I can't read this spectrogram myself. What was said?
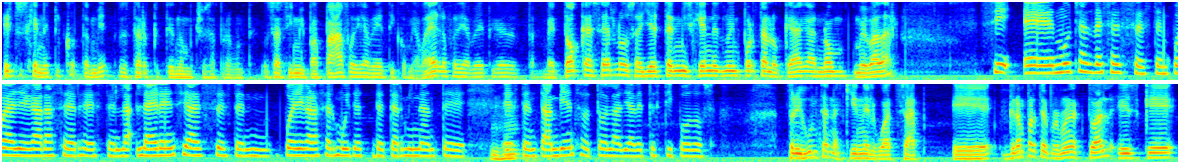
¿Esto es genético también? Se está repitiendo mucho esa pregunta. O sea, si mi papá fue diabético, mi abuelo fue diabético, me toca hacerlo, o sea, ya está en mis genes, no importa lo que haga, no me va a dar. Sí, eh, muchas veces este, puede llegar a ser, este, la, herencia es, este, puede llegar a ser muy determinante este, también, sobre todo la diabetes tipo 2. Preguntan aquí en el WhatsApp, eh, gran parte del problema actual es que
